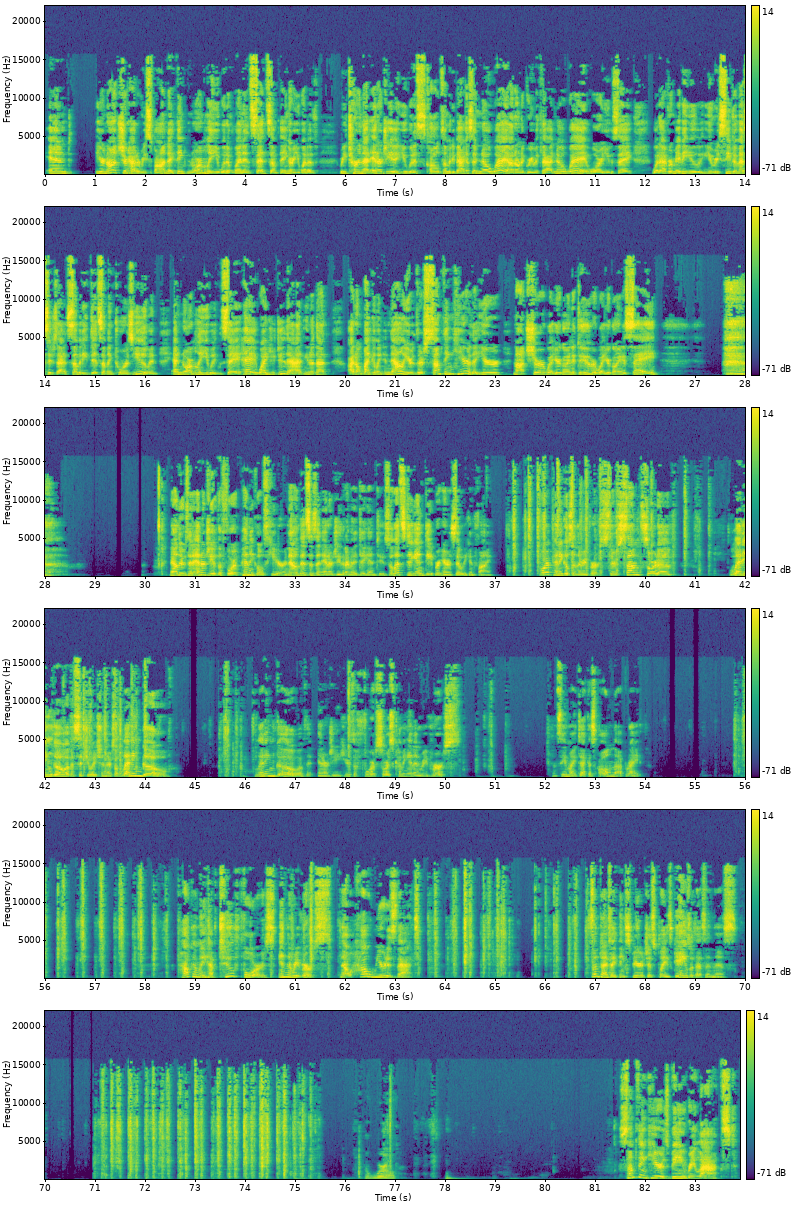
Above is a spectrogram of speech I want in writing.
and you're not sure how to respond. I think normally you would have went and said something or you would have returned that energy. You would have called somebody back and said, no way, I don't agree with that. No way. Or you could say, whatever, maybe you, you received a message that somebody did something towards you. And, and normally you would say, Hey, why did you do that? You know, that, I don't like it when now you're, there's something here that you're not sure what you're going to do or what you're going to say. now there's an energy of the Four of Pentacles here. Now this is an energy that I'm going to dig into. So let's dig in deeper here and see what we can find. Four of Pentacles in the reverse. There's some sort of letting go of a situation. There's a letting go. Letting go of the energy. Here's the Four of Swords coming in in reverse. And see, my deck is all in the upright. How can we have two fours in the reverse? Now, how weird is that? sometimes I think spirit just plays games with us in this. The world. Something here is being relaxed.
